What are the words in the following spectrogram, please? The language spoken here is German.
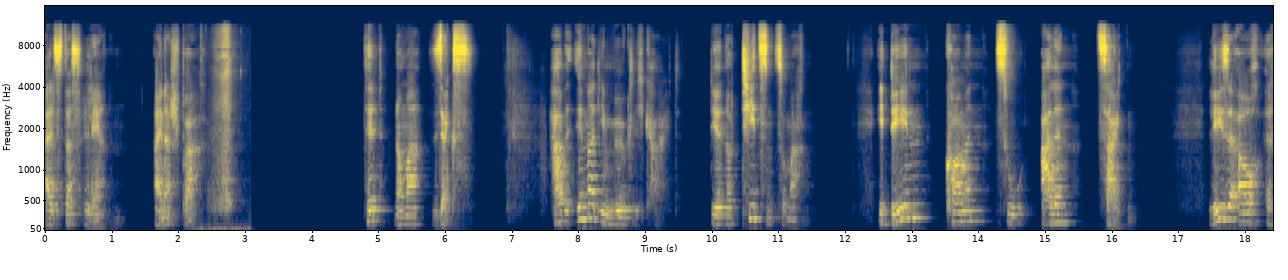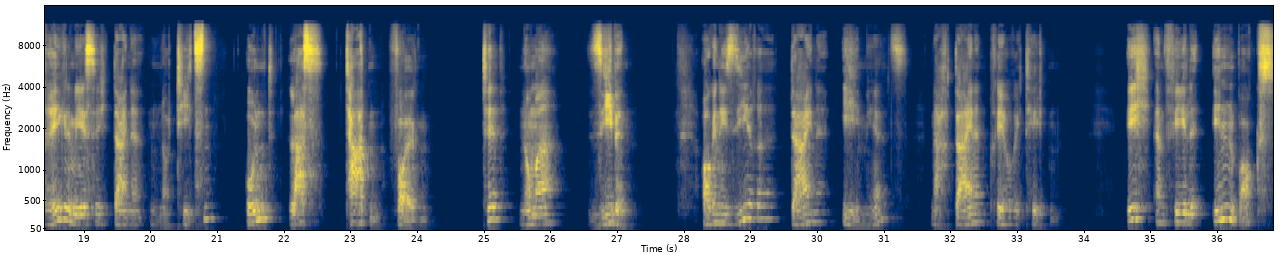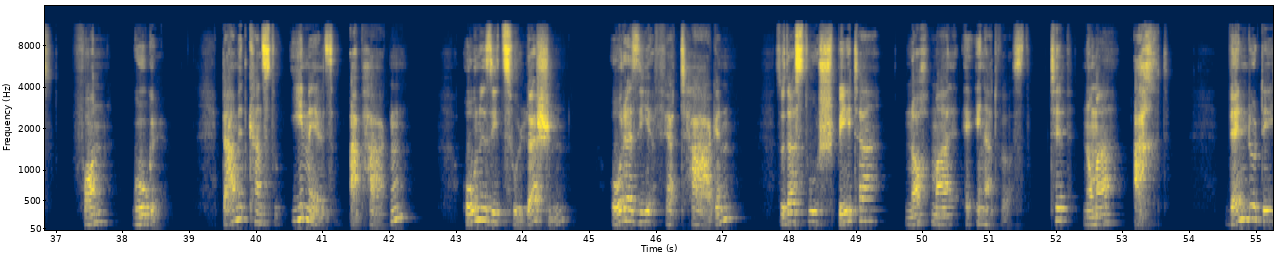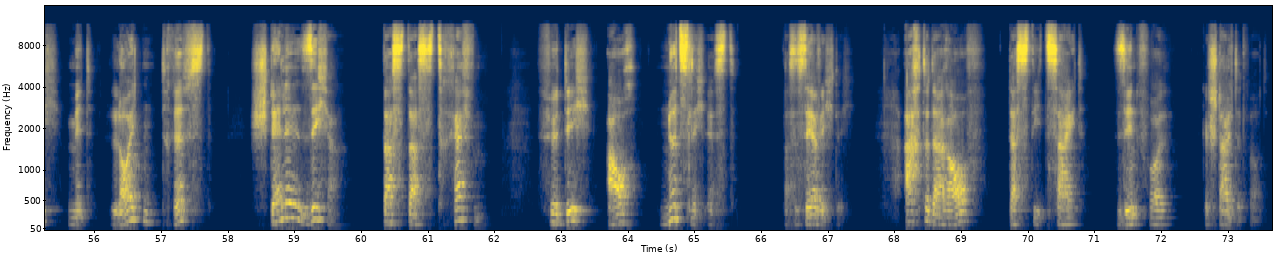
als das Lernen einer Sprache. Tipp Nummer 6. Habe immer die Möglichkeit, dir Notizen zu machen. Ideen kommen zu allen Zeiten. Lese auch regelmäßig deine Notizen und lass Taten folgen. Tipp Nummer 7. Organisiere deine E-Mails nach deinen Prioritäten. Ich empfehle Inbox von Google. Damit kannst du E-Mails abhaken, ohne sie zu löschen oder sie vertagen, sodass du später nochmal erinnert wirst. Tipp Nummer 8. Wenn du dich mit Leuten triffst, Stelle sicher, dass das Treffen für dich auch nützlich ist. Das ist sehr wichtig. Achte darauf, dass die Zeit sinnvoll gestaltet wird.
